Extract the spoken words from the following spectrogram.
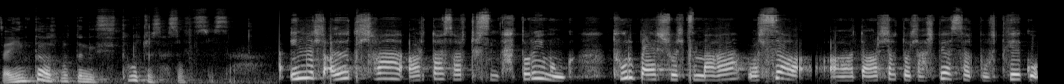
За энэтэй холбоотой нэг сэтгүүлч бас асуулт асуусан. Энэ бол оюутлагаа ордоос орж ирсэн татврын мөнгө төр байршуулсан байгаа. Улсын одоо орлогод бол албан ёсоор бүртгээгүй.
